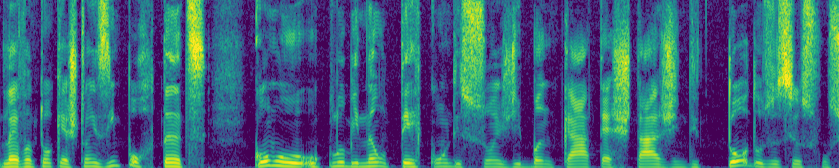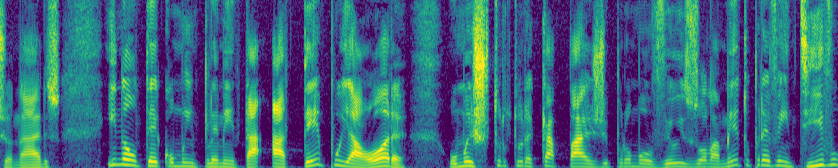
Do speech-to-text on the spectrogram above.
levantou questões importantes, como o clube não ter condições de bancar a testagem de todos os seus funcionários e não ter como implementar a tempo e a hora uma estrutura capaz de promover o isolamento preventivo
